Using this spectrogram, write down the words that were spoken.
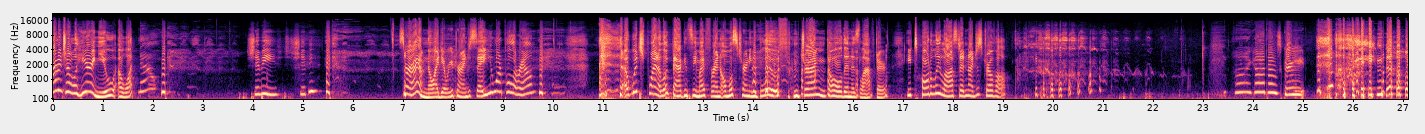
Having trouble hearing you. A what now? Shibby shibby. Sir, I have no idea what you're trying to say. You want to pull around? At which point I look back and see my friend almost turning blue from trying to hold in his laughter. He totally lost it and I just drove off. Oh my god, that was great. I know,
